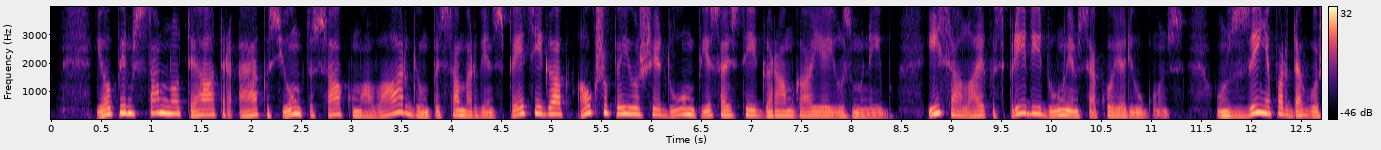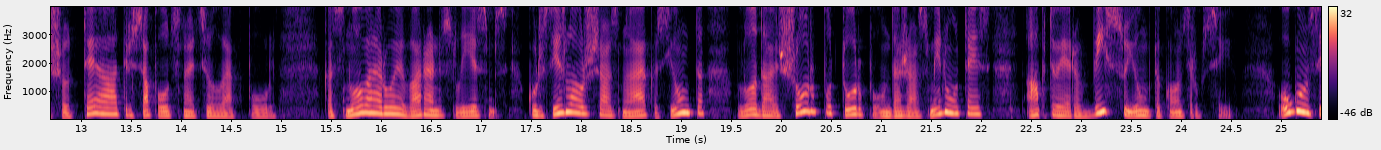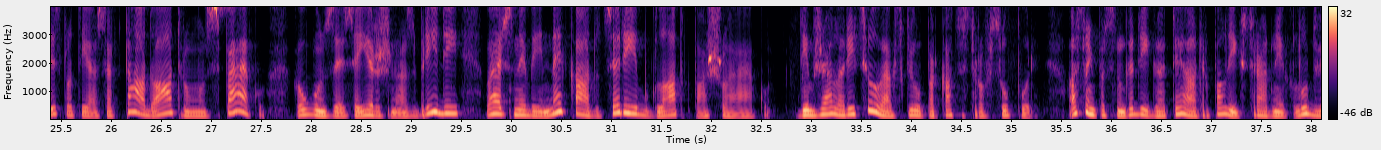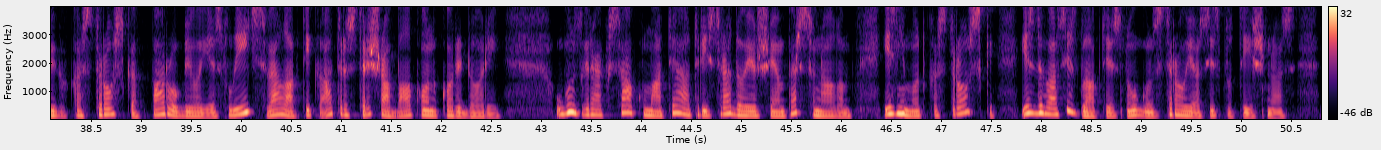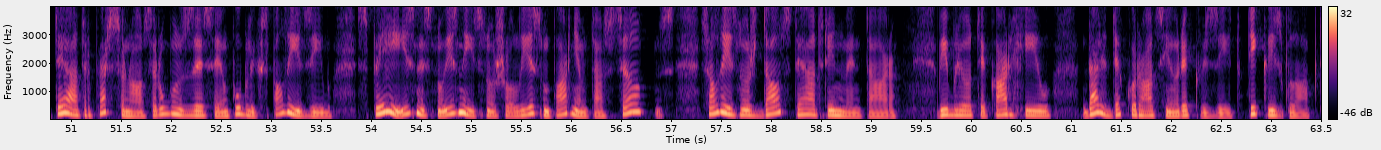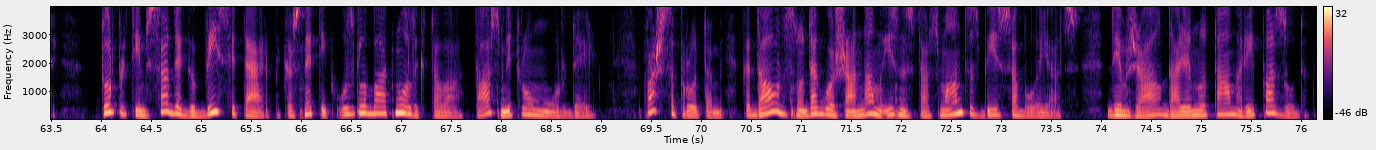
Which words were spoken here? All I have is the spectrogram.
Jau pirms tam no teātra ēkas jumta sākumā vārgi un pēc tam ar vien spēcīgāk augšupējošie dūmi piesaistīja garām gājēju uzmanību. Īsā laika sprīdī dūmiem sekoja arī uguns, un ziņa par degošo teātri sapulcināja cilvēku pūli kas novēroja varenas liesmas, kuras izlaužās no ēkas jumta, lodāja šurpu, turpu un dažās minūtēs aptvēra visu jumta konstrukciju. Uguns izplatījās ar tādu ātrumu un spēku, ka ugunsdzēsēji ierašanās brīdī vairs nebija nekādu cerību glābt pašu ēku. Diemžēl arī cilvēks kļuva par katastrofas upuri. 18-gadīgā teātra palīgstrādnieka Ludviga Kastroska pārogļojies līķis, vēlāk tika atrasts trešā balkona koridorī. Ugunsgrēka sākumā teātrī strādājošajam personālam, izņemot Kastroski, izdevās izglābties no uguns straujās izplatīšanās. Teātra personāls ar ugunsdzēsēju un publikas palīdzību spēja iznest no iznīcinošo liesmu pārņemtās celtnes salīdzinoši daudz teātra inventāra. Biblioteka, arhīvu, daļa dekorāciju un rekvizītu tika izglābti. Turpretīm sadega visi tērpi, kas netika uzglabāti noliktavā, tās mitro mūru dēļ. Pašsaprotami, ka daudzas no degošā nama iznestās mantas bija sabojātas. Diemžēl daļa no tām arī pazuda.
